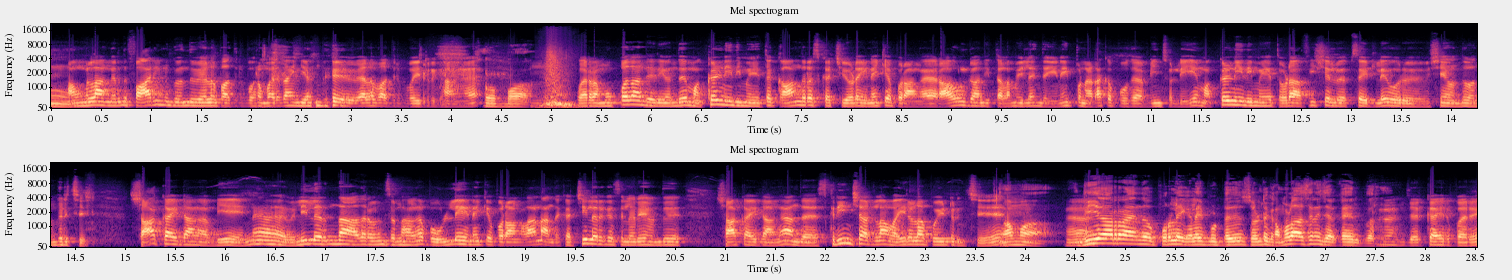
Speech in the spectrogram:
ம். அவங்க எல்லாம் அங்க இருந்து ஃபாரினுக்கு வந்து வேலை பார்த்துட்டு போற மாதிரி தான் இங்க வந்து வேலை பார்த்துட்டு போயிட்டு இருக்காங்க வர்ற முப்பதாம் தேதி வந்து மக்கள் நீதி மையத்தை காங்கிரஸ் கட்சியோட இணைக்க போறாங்க. ராகுல் காந்தி தலைமையில இந்த இணைப்பு நடக்க போகுது அப்படின்னு சொல்லி மக்கள் நீதி மையத்தோட அபிஷியல் வெப்சைட்லேயே ஒரு விஷயம் வந்து வந்துருச்சு. ஷாக் ஆயிட்டாங்க. அப்படியே என்ன வெளியில இருந்தா ஆதரவுன்னு சொன்னாங்க. இப்போ உள்ளே இணைக்க போறாங்களான்னு அந்த கட்சியில இருக்க சிலரே வந்து ஷாக் ஆயிட்டாங்க. அந்த ஸ்கிரீன்ஷாட்லாம் வைரலா போயிட்டு இருந்துச்சு. ஆமா. டிஆர்ரா இந்த பொருளை கிளப்பி விட்டதுன்னு சொல்லிட்டு கமலஹாசனே ஜர்க்கா இருப்பாரு ஜெர்க்கா இருப்பாரு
